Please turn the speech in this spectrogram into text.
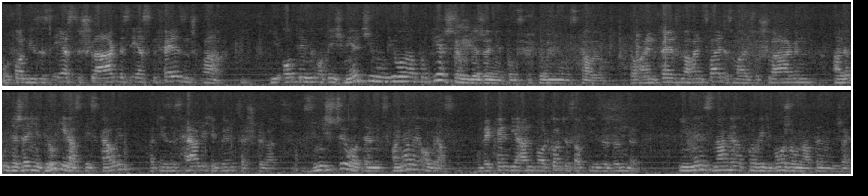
Wovon dieses erste Schlagen des ersten Felsen sprach. I o, tym, o tej śmierci mówiło to pierwsze uderzenie tą, tą skałę. Doch einen Felsen noch ein zweites Mal zu schlagen, Ale uderzenie drugi raz tej skały hat dieses herrliche Bild zerstört. zniszczyło ten wspaniały obraz. Und wir kennen die Antwort Gottes auf diese Sünde. I my znamy odpowiedź Bożą na ten grzech.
